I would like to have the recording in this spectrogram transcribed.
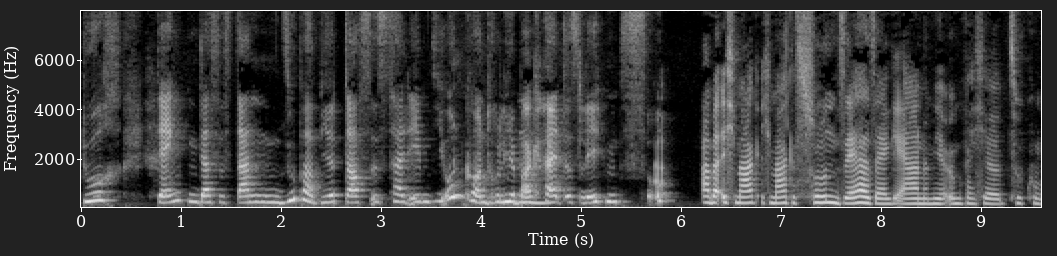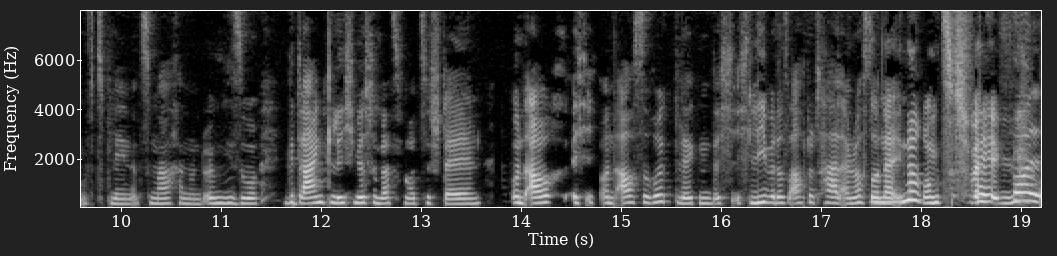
durchdenken, dass es dann super wird. Das ist halt eben die Unkontrollierbarkeit mhm. des Lebens. So. Aber ich mag, ich mag es schon sehr, sehr gerne, mir irgendwelche Zukunftspläne zu machen und irgendwie so gedanklich mir schon was vorzustellen. Und auch, ich, und auch so rückblickend, ich, ich liebe das auch total, einfach so in mhm. Erinnerung zu schwelgen. Voll.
